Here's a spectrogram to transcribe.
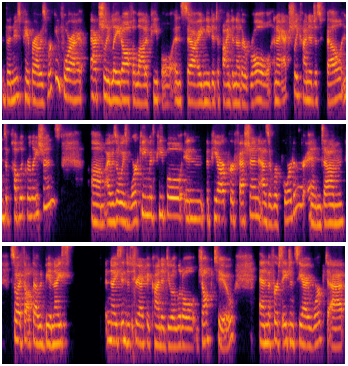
the newspaper I was working for, I actually laid off a lot of people. And so I needed to find another role. And I actually kind of just fell into public relations. Um, I was always working with people in the PR profession as a reporter, and um, so I thought that would be a nice, nice industry I could kind of do a little jump to. And the first agency I worked at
